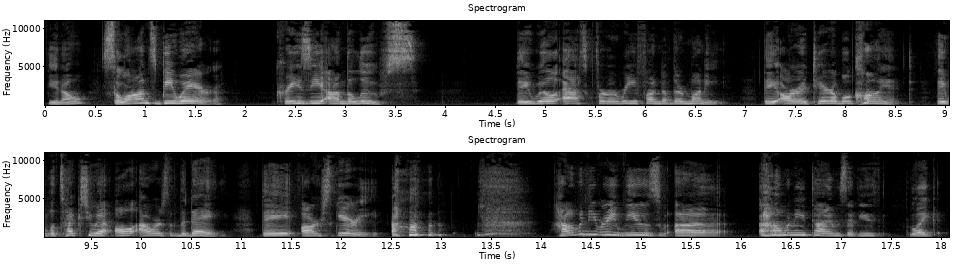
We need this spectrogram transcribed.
You know, salons beware, crazy on the loose. They will ask for a refund of their money. They are a terrible client. They will text you at all hours of the day. They are scary. how many reviews, uh, how many times have you like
